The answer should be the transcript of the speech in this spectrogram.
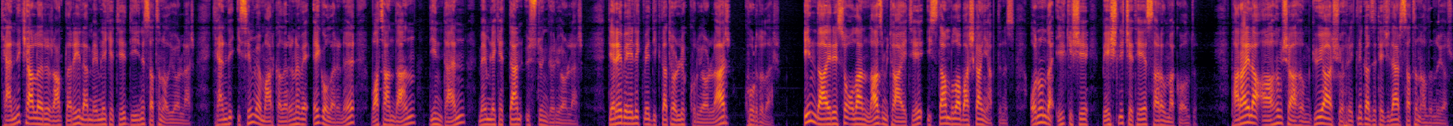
Kendi karları rantlarıyla memleketi, dini satın alıyorlar. Kendi isim ve markalarını ve egolarını vatandan, dinden, memleketten üstün görüyorlar. Derebeylik ve diktatörlük kuruyorlar, kurdular. İn dairesi olan Laz müteahhiti İstanbul'a başkan yaptınız. Onun da ilk işi beşli çeteye sarılmak oldu. Parayla ahım şahım güya şöhretli gazeteciler satın alınıyor.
